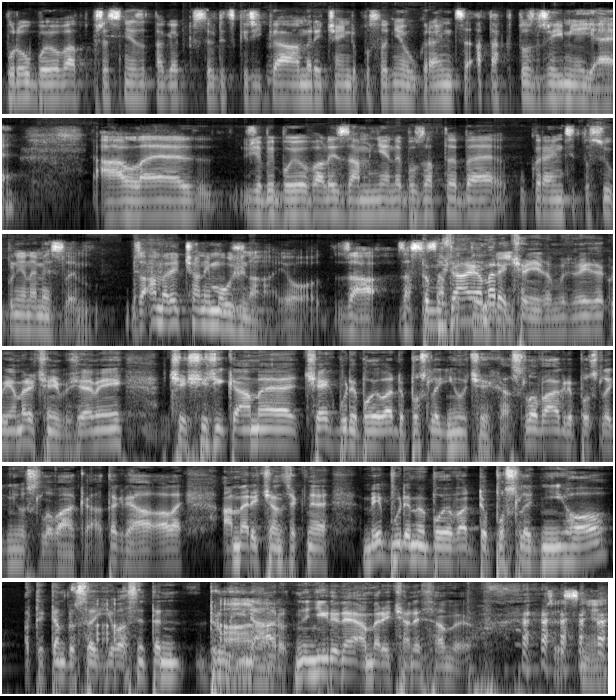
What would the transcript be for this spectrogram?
budou bojovat přesně tak, jak se vždycky říká, Američani do posledního Ukrajince a tak to zřejmě je. Ale že by bojovali za mě nebo za tebe Ukrajinci, to si úplně nemyslím. Za Američany možná, jo. Za, zase to možná i Američani, to možná i takový Američani, protože my Češi říkáme, Čech bude bojovat do posledního Čecha, Slovák do posledního Slováka a tak dále, ale Američan řekne, my budeme bojovat do posledního a teď tam dosadí vlastně ten druhý ano. národ. Nikdy ne Američany sami. Jo. Přesně.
